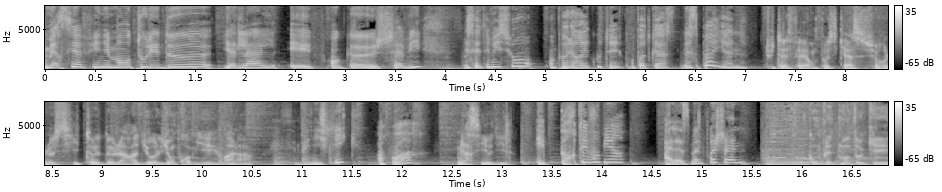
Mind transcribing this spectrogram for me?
Merci infiniment tous les deux, Yann et Franck euh, Chavy. Et cette émission, on peut la réécouter en podcast, n'est-ce pas Yann? Tout à fait, en podcast sur le site de la radio Lyon 1er. Voilà. C'est magnifique. Au revoir Merci Odile. et portez-vous bien. À la semaine prochaine. Complètement toqué,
